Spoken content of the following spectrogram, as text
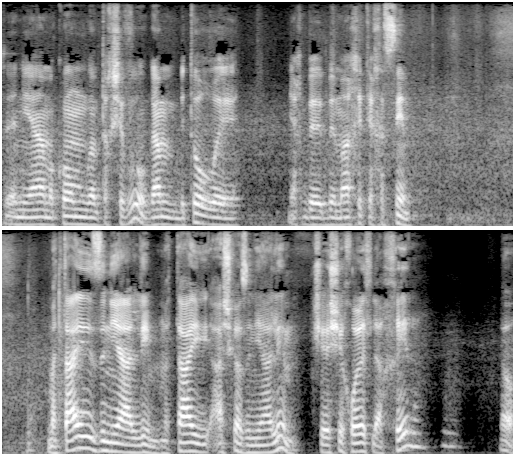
זה נהיה מקום, גם תחשבו, גם בתור... אה, נניח במערכת יחסים. מתי זה נהיה אלים? מתי אשכרה זה נהיה אלים? כשיש יכולת להכיל? לא.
